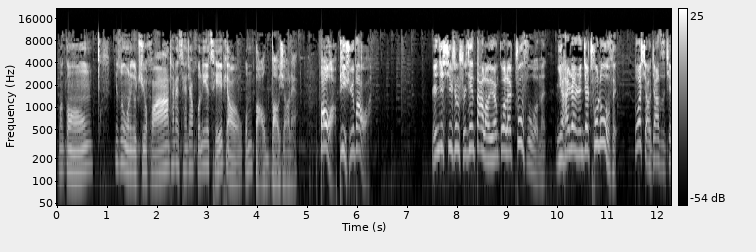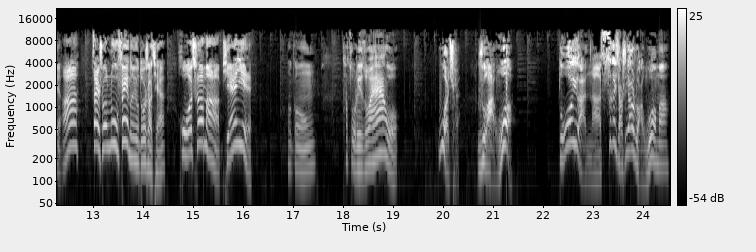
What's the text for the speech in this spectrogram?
老公，你说我那个菊花，她来参加婚礼的车票，我们报不报销呢？报啊，必须报啊！人家牺牲时间大老远过来祝福我们，你还让人家出路费，多小家子气啊！再说路费能有多少钱？火车嘛，便宜。老公，他坐的软卧，我去，软卧。多远呢？四个小时要软卧吗？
